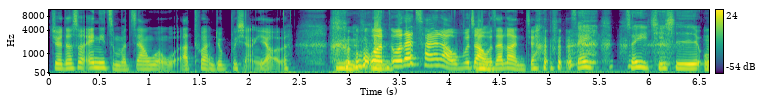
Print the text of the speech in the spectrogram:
觉得说，哎，你怎么这样问我？他突然就不想要了。我我在猜了，我不知道，我在乱讲。所以，所以其实我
